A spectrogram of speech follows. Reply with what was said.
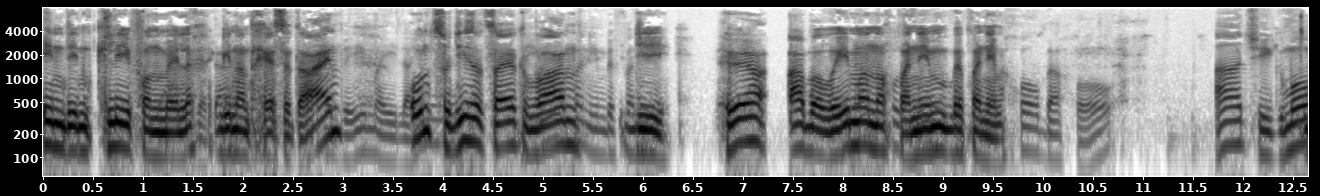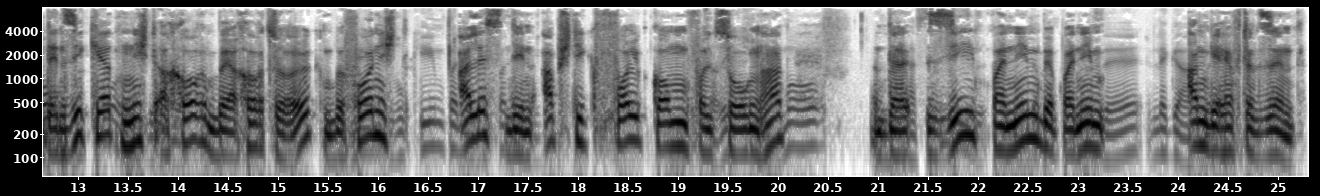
in den Klee von Melech, genannt Chesed, ein, und zu dieser Zeit waren die höher, aber wie immer noch Panim Bepanim. Denn sie kehrten nicht Achor Beachor zurück, bevor nicht alles den Abstieg vollkommen vollzogen hat, da sie Panim Bepanim angeheftet sind.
